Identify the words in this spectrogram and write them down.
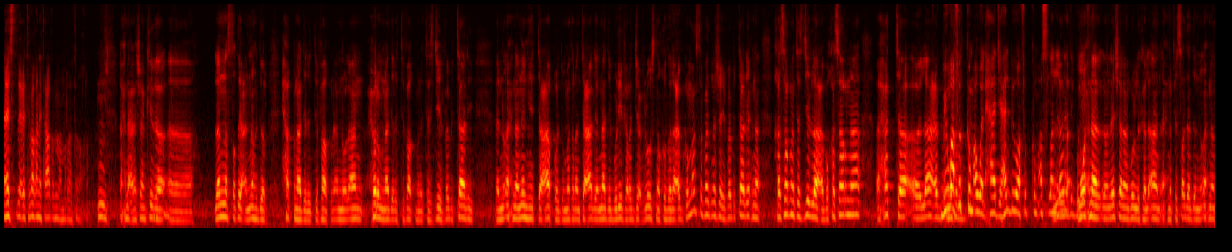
لا يستطيع الاتفاق أن يتعاقد معه مره أخرى. إحنا علشان كذا آه لن نستطيع أن نهدر حق نادي الاتفاق لأنه الآن حرم نادي الاتفاق من التسجيل فبالتالي إنه إحنا ننهي التعاقد ومثلا تعال يا النادي البوليفي رجع فلوسنا وخذ لاعبكم ما استفدنا شيء. فبالتالي إحنا خسرنا تسجيل لاعب وخسرنا حتى لاعب بيوافقكم أول حاجة هل بيوافقكم أصلا لا النادي لا. البوليفي مو إحنا ليش أنا أقول لك الآن إحنا في صدد إنه إحنا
